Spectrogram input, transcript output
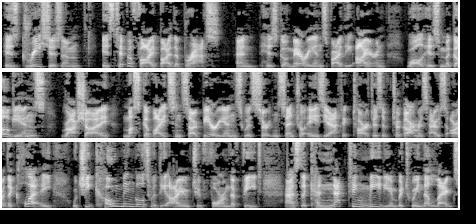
His Grecism is typified by the brass, and his Gomerians by the iron, while his Magogians, Rashai, Muscovites, and Siberians, with certain Central Asiatic Tartars of Togarmah's house, are the clay, which he commingles with the iron to form the feet as the connecting medium between the legs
